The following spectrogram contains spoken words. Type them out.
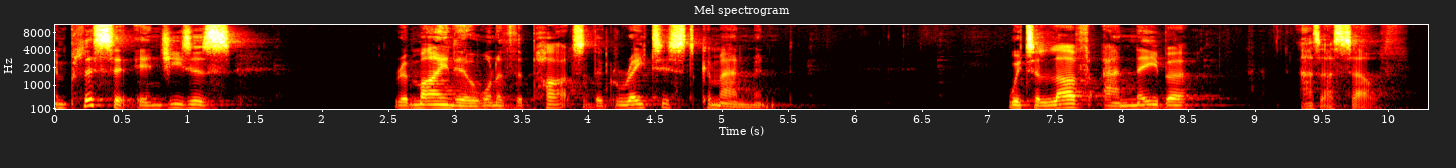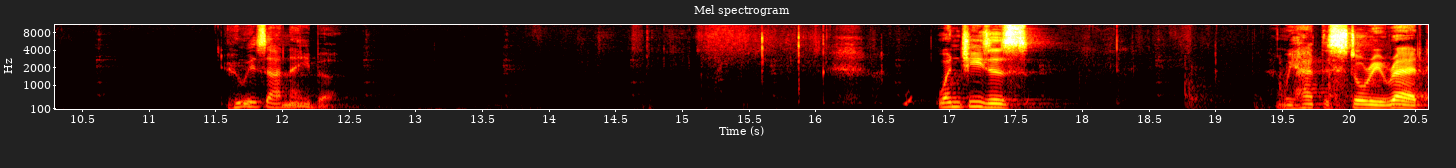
Implicit in Jesus' reminder, one of the parts of the greatest commandment, we're to love our neighbor as ourselves. Who is our neighbor? When Jesus, and we had this story read,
